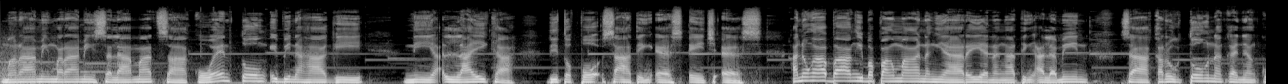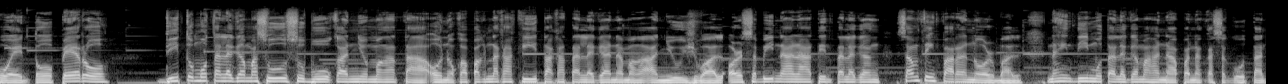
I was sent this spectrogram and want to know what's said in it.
Maraming maraming salamat sa kwentong ibinahagi ni Laika dito po sa ating SHS. Ano nga ba ang iba pang mga nangyari? Yan ang ating alamin sa karugtong ng kanyang kwento. Pero dito mo talaga masusubukan yung mga tao no? Kapag nakakita ka talaga ng mga unusual or sabihin na natin talagang something paranormal na hindi mo talaga mahanapan ng kasagutan.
